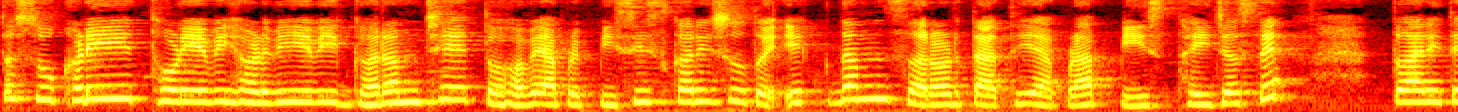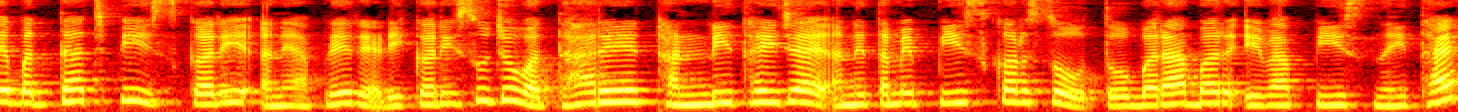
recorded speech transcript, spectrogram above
તો સુખડી થોડી એવી હળવી એવી ગરમ છે, તો હવે આપણે પીસીસ કરીશું, તો એકદમ સરળતાથી આપણા પીસ થઈ જશે. તો આ રીતે બધા જ પીસ કરી અને આપણે રેડી કરીશું. જો વધારે ઠંડી થઈ જાય અને તમે પીસ કરશો તો બરાબર એવા પીસ નહીં થાય.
